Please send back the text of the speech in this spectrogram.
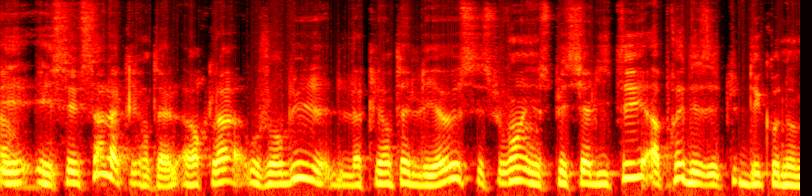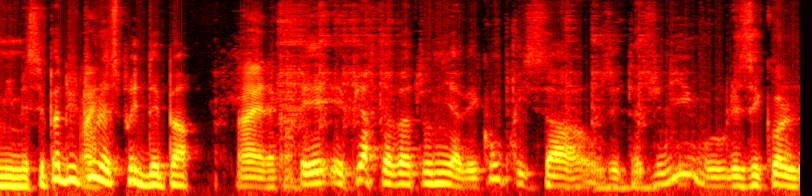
et, et c'est ça la clientèle. Alors que là, aujourd'hui, la clientèle de l'IAE, c'est souvent une spécialité après des études d'économie, mais c'est pas du tout l'esprit de départ. et, Pierre Tavatoni avait compris ça aux États-Unis, où les écoles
